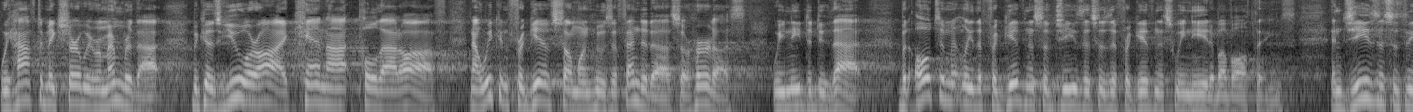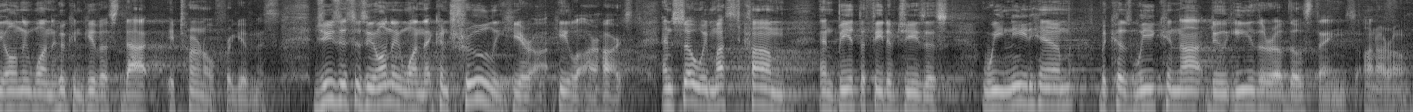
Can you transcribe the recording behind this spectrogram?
We have to make sure we remember that because you or I cannot pull that off. Now, we can forgive someone who's offended us or hurt us, we need to do that. But ultimately, the forgiveness of Jesus is the forgiveness we need above all things. And Jesus is the only one who can give us that eternal forgiveness. Jesus is the only one that can truly heal our hearts. And so we must come and be at the feet of Jesus. We need him because we cannot do either of those things on our own.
